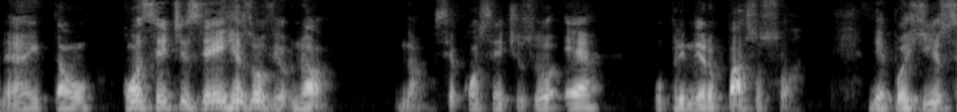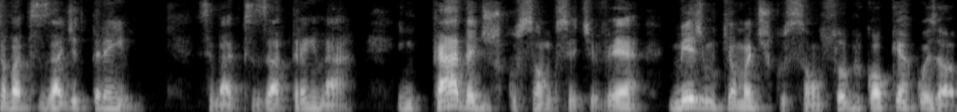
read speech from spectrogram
Né? Então, conscientizei e resolveu. Não, não. Você conscientizou é o primeiro passo só. Depois disso, você vai precisar de treino. Você vai precisar treinar. Em cada discussão que você tiver, mesmo que é uma discussão sobre qualquer coisa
